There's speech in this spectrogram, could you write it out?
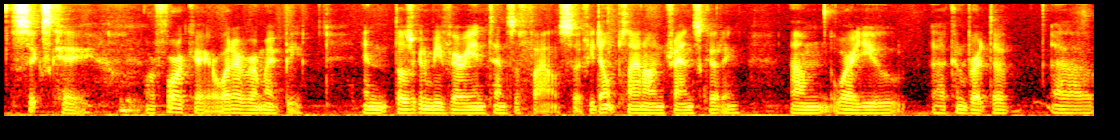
6K or 4K or whatever it might be, and those are going to be very intensive files. So if you don't plan on transcoding, um, where you uh, convert the uh,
